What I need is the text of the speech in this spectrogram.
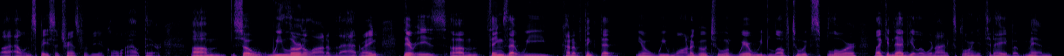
uh, out in space, a transfer vehicle out there. Um, so we learn a lot of that, right? There is um, things that we kind of think that you know we want to go to and where we'd love to explore, like a nebula. We're not exploring it today, but man,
